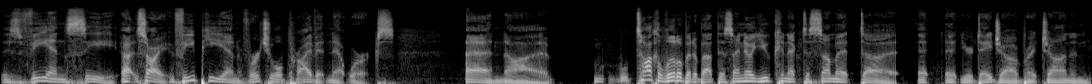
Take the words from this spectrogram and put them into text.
is VNC. Uh, sorry, VPN, Virtual Private Networks, and uh, we'll talk a little bit about this. I know you connect to some at uh, at, at your day job, right, John? And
